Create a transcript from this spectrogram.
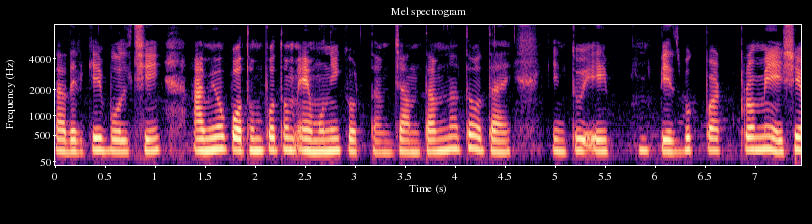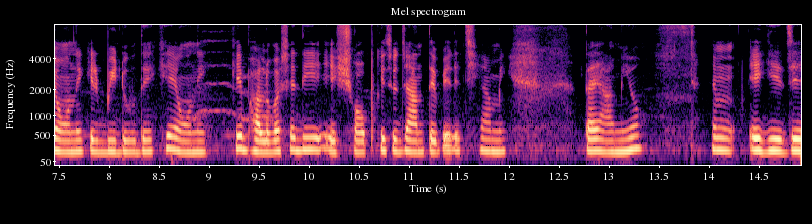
তাদেরকেই বলছি, আমিও প্রথম প্রথম এমনই করতাম। জানতাম না তো, তাই। কিন্তু এই ফেসবুক প্ল্যাটফর্মে এসে অনেকের ভিডিও দেখে, অনেককে ভালোবাসা দিয়ে এই সব কিছু জানতে পেরেছি আমি। তাই আমিও এগিয়ে যে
